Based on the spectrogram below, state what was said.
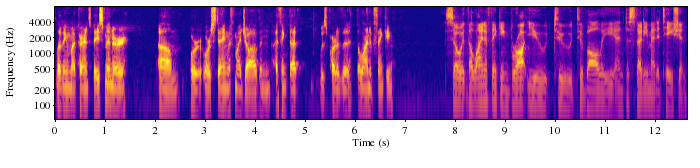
living in my parents' basement or, um, or, or staying with my job. And I think that was part of the, the line of thinking. So the line of thinking brought you to, to Bali and to study meditation.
